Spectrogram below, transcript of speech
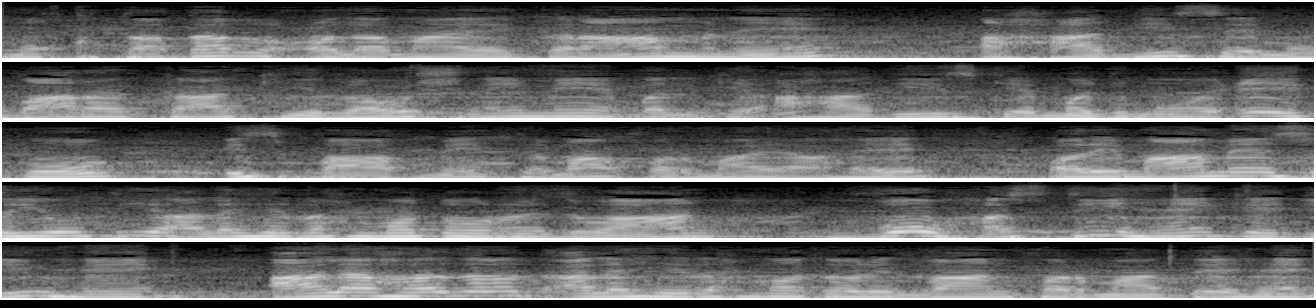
مقتدر علماء اکرام نے احادیث مبارکہ کی روشنی میں بلکہ احادیث کے مجموعے کو اس باب میں جمع فرمایا ہے اور امام سیوتی علیہ رحمت و رضوان وہ ہستی ہیں کہ جنہیں اعلیٰ حضرت علیہ رحمت و رضوان فرماتے ہیں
